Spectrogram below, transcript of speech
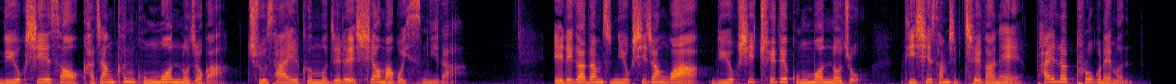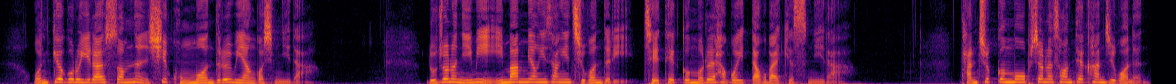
뉴욕시에서 가장 큰 공무원 노조가 주 4일 근무제를 시험하고 있습니다. 에릭 아담스 뉴욕시장과 뉴욕시 최대 공무원 노조 DC37 간의 파일럿 프로그램은 원격으로 일할 수 없는 시 공무원들을 위한 것입니다. 노조는 이미 2만 명 이상의 직원들이 재택근무를 하고 있다고 밝혔습니다. 단축 근무 옵션을 선택한 직원은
